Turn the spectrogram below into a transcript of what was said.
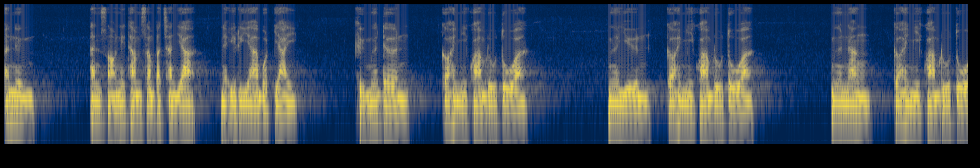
อันหนึ่ง ท่านสอนให้ทำสัมปชัญญะในอิริยาบถใหญ่ คือเมื่อเดินก็ให้มีความรู้ตัว เมื่อยืนก็ให้มีความรู้ตัว เมื่อนั่งก็ให้มีความรู้ตัว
